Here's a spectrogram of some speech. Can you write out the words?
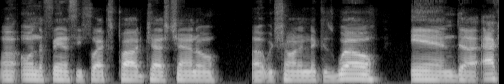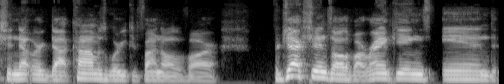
uh, on the Fantasy Flex podcast channel uh, with Sean and Nick as well. And uh, actionnetwork.com is where you can find all of our projections, all of our rankings, and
